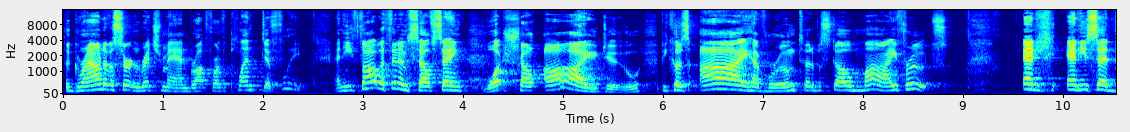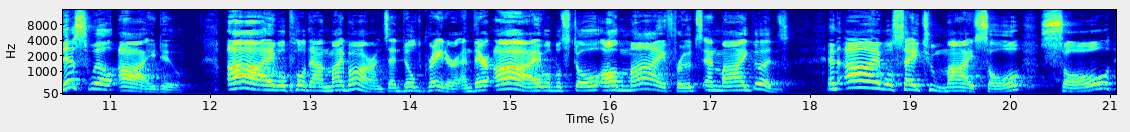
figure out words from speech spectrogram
The ground of a certain rich man brought forth plentifully. And he thought within himself, saying, What shall I do? Because I have room to bestow my fruits. And, and he said, This will I do. I will pull down my barns and build greater, and there I will bestow all my fruits and my goods. And I will say to my soul, Soul,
